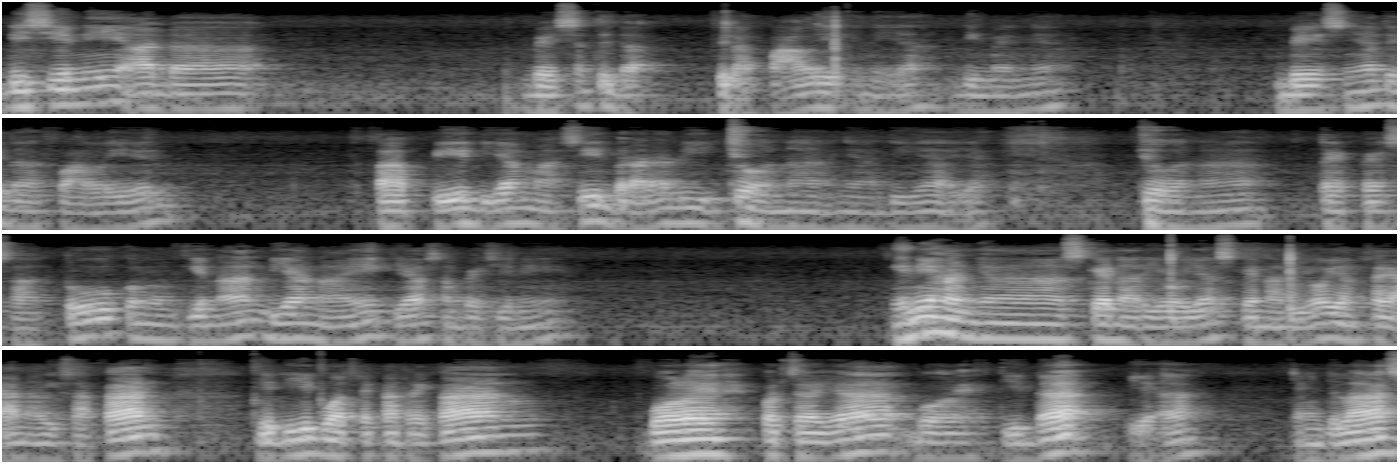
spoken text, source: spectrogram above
Di sini ada base-nya tidak tidak valid ini ya demandnya base-nya tidak valid tapi dia masih berada di zonanya dia ya. Zona TP1 kemungkinan dia naik ya sampai sini. Ini hanya skenario ya skenario yang saya analisakan. Jadi buat rekan-rekan boleh percaya boleh tidak ya. Yang jelas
